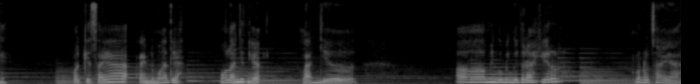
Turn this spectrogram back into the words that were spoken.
podcast saya random banget ya. Mau lanjut nggak? Lanjut minggu minggu-minggu terakhir menurut saya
